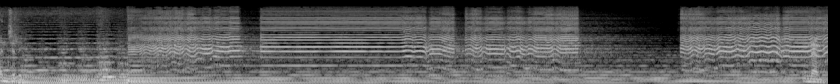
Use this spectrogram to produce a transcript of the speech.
அஞ்சலி இந்தாங்க.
